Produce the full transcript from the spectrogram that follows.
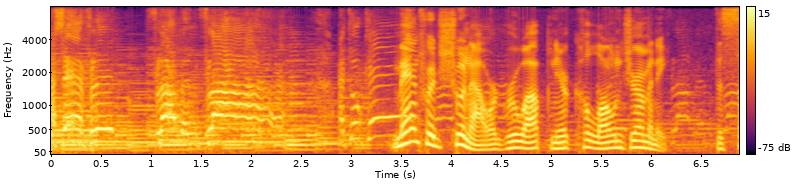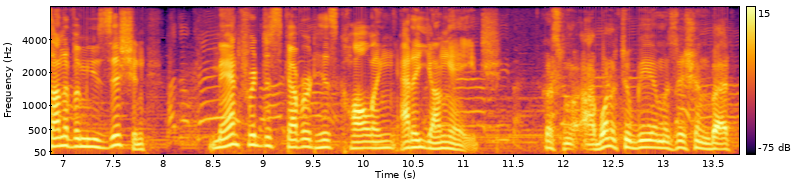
I said, flip, flop, and fly. Manfred Schönauer grew up near Cologne, Germany. The son of a musician, Manfred discovered his calling at a young age. Because I wanted to be a musician, but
